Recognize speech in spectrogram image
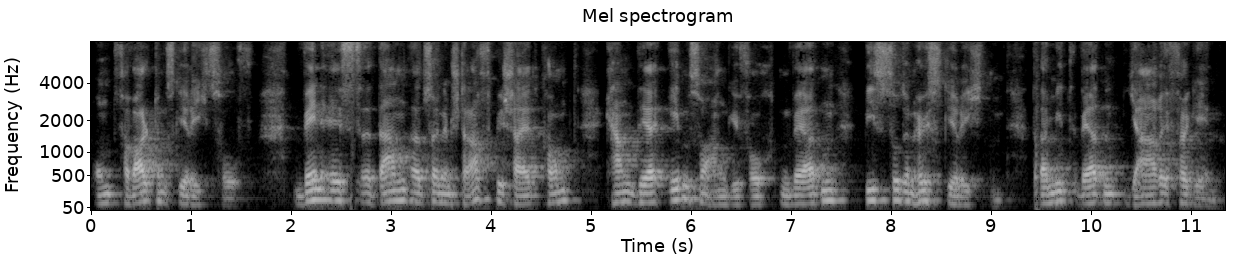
und Verwaltungsgerichtshof. Wenn es dann äh, zu einem Strafbescheid kommt, kann der ebenso angefochten werden bis zu den Höchstgerichten. Damit werden Jahre vergehen.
